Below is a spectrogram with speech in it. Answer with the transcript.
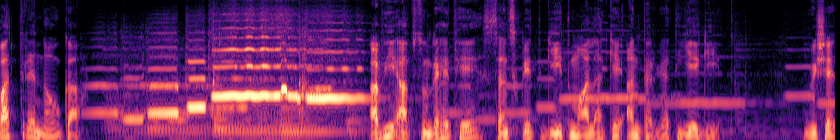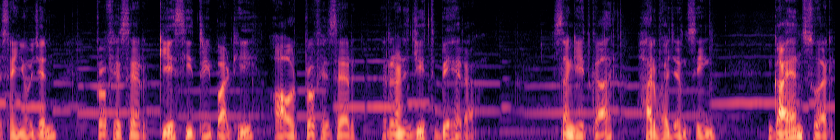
पत्र नौका। अभी आप सुन रहे थे संस्कृत गीत माला के अंतर्गत ये गीत। विषय संयोजन, प्रोफेसर के सी त्रिपाठी और प्रोफेसर रणजीत बेहरा। संगीतकार हरभजन सिंह, गायन स्वर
